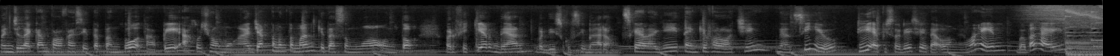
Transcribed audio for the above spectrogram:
menjelekkan profesi tertentu, tapi aku cuma mau ngajak teman-teman kita semua untuk berpikir dan berdiskusi bareng. Sekali lagi, thank you for watching dan see you di episode cerita uang yang lain. Bye-bye!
